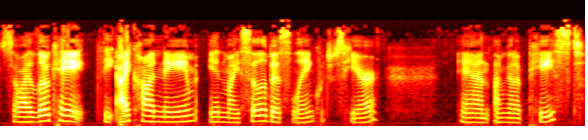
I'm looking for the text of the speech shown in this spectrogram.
So I locate the icon name in my syllabus link, which is here, and I'm going to paste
